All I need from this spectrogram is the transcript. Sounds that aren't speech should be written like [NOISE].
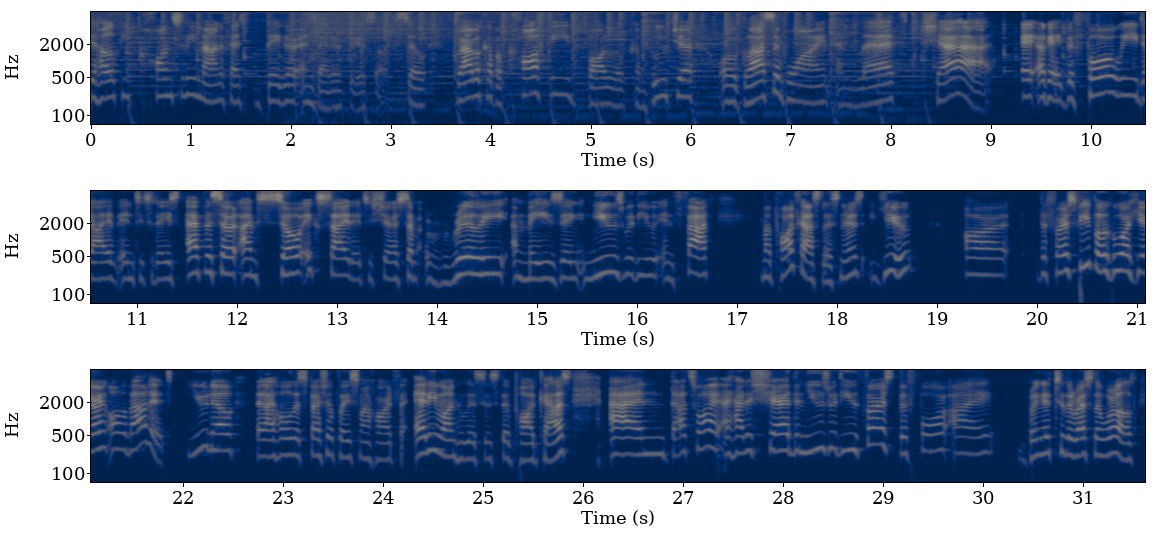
to help you constantly manifest bigger and better for yourself. So grab a cup of coffee, bottle of kombucha, or a glass of wine, and let's chat. Okay, okay, before we dive into today's episode, I'm so excited to share some really amazing news with you. In fact, my podcast listeners, you are the first people who are hearing all about it. You know that I hold a special place in my heart for anyone who listens to the podcast. And that's why I had to share the news with you first before I bring it to the rest of the world.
